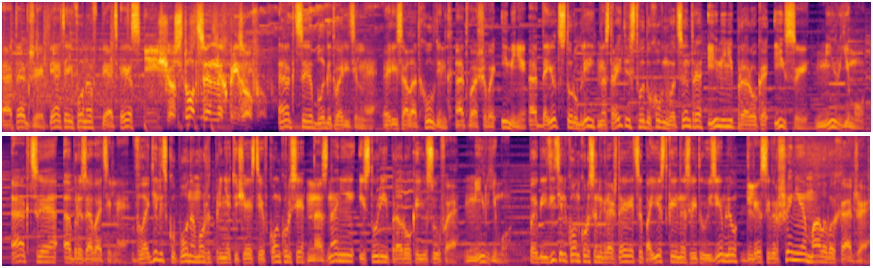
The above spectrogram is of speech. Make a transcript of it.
а также 5 айфонов 5s и еще 100 ценных призов. Акция благотворительная. Рисалат Холдинг от вашего имени отдает 100 рублей на строительство духовного центра имени пророка Исы «Мир ему». Акция образовательная. Владелец купона может принять участие в конкурсе на знание истории пророка Юсуфа «Мир ему». Победитель конкурса награждается поездкой на Святую Землю для совершения малого хаджа.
